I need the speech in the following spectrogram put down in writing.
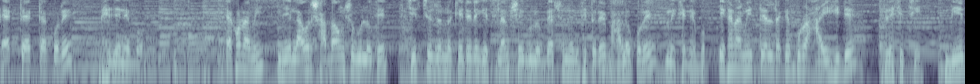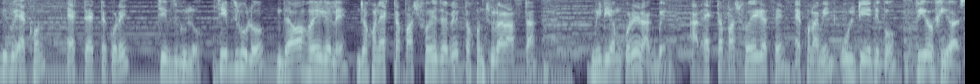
একটা একটা করে ভেজে নেব। এখন আমি যে লাউয়ের সাদা অংশগুলোকে চিপসের জন্য কেটে রেখেছিলাম, সেগুলো বেসনের ভিতরে ভালো করে মেখে নেব। এখানে আমি তেলটাকে পুরো হাই হিটে রেখেছি। দিয়ে দিব এখন একটা একটা করে চিপসগুলো। চিপসগুলো দেওয়া হয়ে গেলে যখন একটা পাশ হয়ে যাবে, তখন চুলার আঁচটা মিডিয়াম করে রাখবেন। আর একটা পাশ হয়ে গেছে, এখন আমি উল্টিয়ে দেব। প্রিয় ভিউয়ার্স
